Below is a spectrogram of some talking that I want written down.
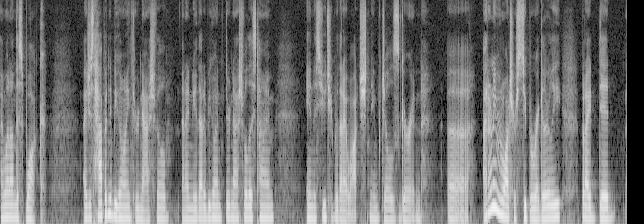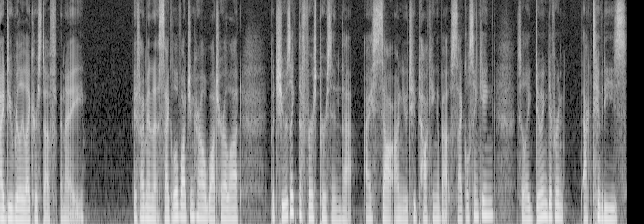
I went on this walk. I just happened to be going through Nashville, and I knew that I'd be going through Nashville this time and this YouTuber that I watched named Jill's Gurin. Uh, I don't even watch her super regularly, but I did. I do really like her stuff, and I, if I'm in a cycle of watching her, I'll watch her a lot. But she was like the first person that I saw on YouTube talking about cycle syncing, so like doing different activities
